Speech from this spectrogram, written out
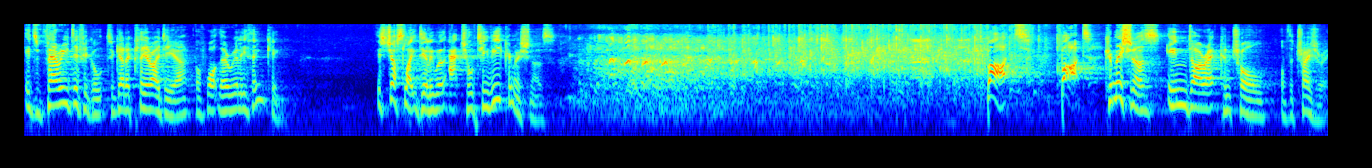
it's very difficult to get a clear idea of what they're really thinking. It's just like dealing with actual TV commissioners. but, but, commissioners in direct control of the Treasury.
